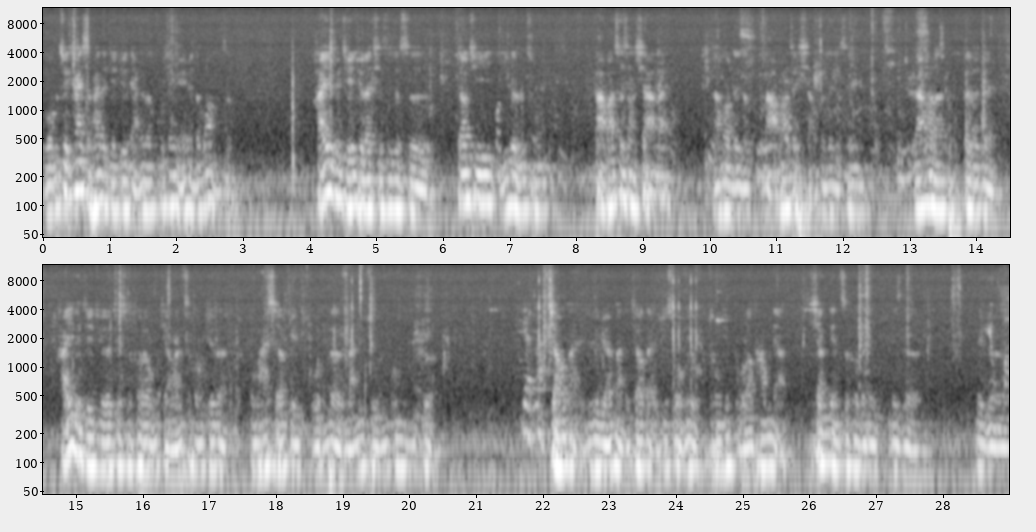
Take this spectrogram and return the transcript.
我们最开始拍的结局，两个人互相远远的望着，还有一个结局呢，其实就是妖姬一个人从大巴车上下来，然后那个喇叭在响的那个声音，然后呢，对对对，还有一个结局呢，就是后来我们讲完之后，觉得我们还是要给我们的男主人公一个。交代，一个圆满的交代，于是我们又重新补了他们俩相见之后的那那个那个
